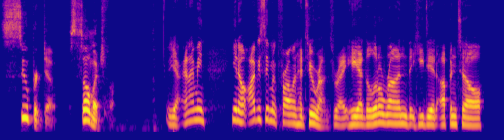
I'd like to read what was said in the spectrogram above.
Super dope. So much fun. Yeah, and I mean, you know, obviously McFarlane had two runs, right? He had the little run that he did up until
